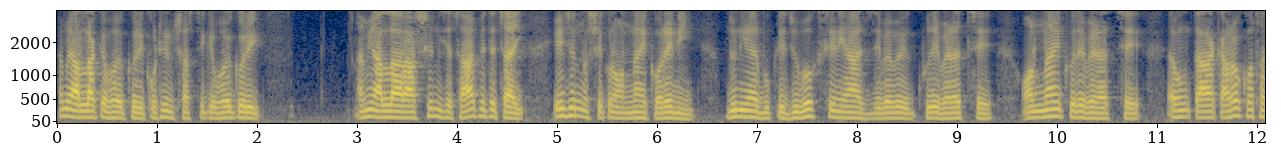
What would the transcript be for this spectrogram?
আমি আল্লাহকে ভয় করি, কঠিন শাস্তিকে ভয় করি। আমি আল্লাহর আর্শের নিচে ছায়া পেতে চাই। এই জন্য সে কোনো অন্যায় করেনি। দুনিয়ার বুকে যুবক শ্রেণি আজ যেভাবে ঘুরে বেড়াচ্ছে, অন্যায় করে বেড়াচ্ছে, এবং তারা কারও কথা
